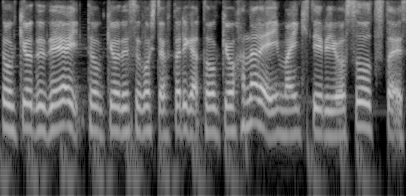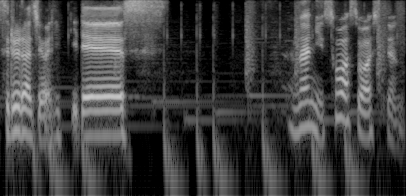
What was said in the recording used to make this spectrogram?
東京で出会い、東京で過ごした2人が東京を離れ、今生きている様子をお伝えするラジオ日記です。何？そわそわしてんの？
